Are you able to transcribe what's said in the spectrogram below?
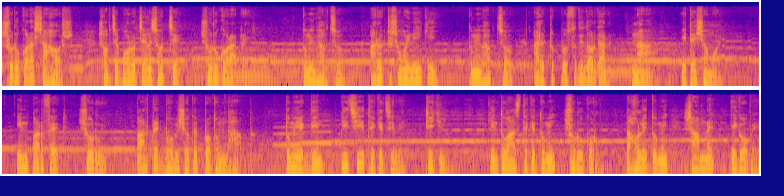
শুরু করার সাহস। সবচেয়ে বড় চ্যালেঞ্জ হচ্ছে শুরু করাটাই। তুমি ভাবছ আরও একটু সময় নেই কি? তুমি ভাবছ, আর একটু প্রস্তুতি দরকার? না। এটাই সময়। ইমপারফেক্ট শুরুই, পারফেক্ট ভবিষ্যতের প্রথম ধাপ। তুমি একদিন পিছিয়ে থেকেছিলে, ঠিকই। কিন্তু আজ থেকে তুমি শুরু করো, তাহলেই তুমি সামনে এগোবে,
